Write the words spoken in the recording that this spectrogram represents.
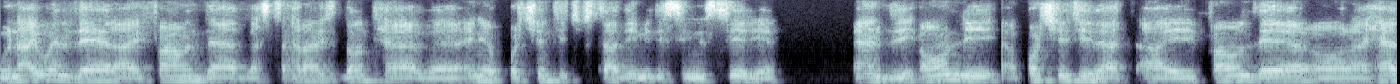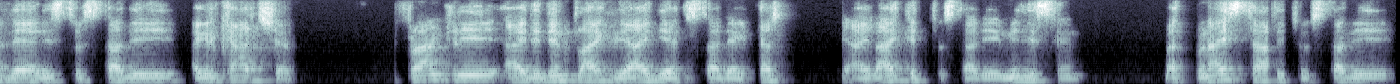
when I went there, I found that the Sahrawis don't have uh, any opportunity to study medicine in Syria. And the only opportunity that I found there or I had there is to study agriculture. Frankly, I didn't like the idea to study agriculture I liked to study medicine. But when I started to study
